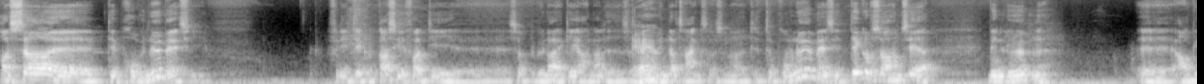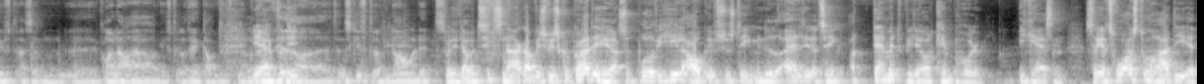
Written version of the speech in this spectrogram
og så øh, det provenymæssige. Fordi det kan godt ske, at folk de, øh, så begynder at agere anderledes, og Ja, ja. mindre trængsel og sådan noget. Det, det provenymæssige, det kan du så håndtere ved en løbende øh, afgift, altså den øh, grønne ejerafgift, eller vægtafgiften, eller Ja, hvad den fordi- hedder. Den skifter navn lidt. Fordi der er jo tit snakker hvis vi skal gøre det her, så bryder vi hele afgiftssystemet ned og alle de der ting, og dammit, vi laver et kæmpe hul i kassen. Så jeg tror også, du har ret i, at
